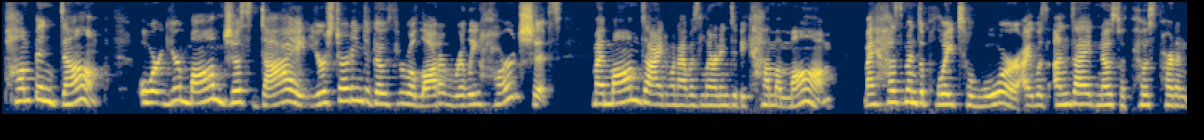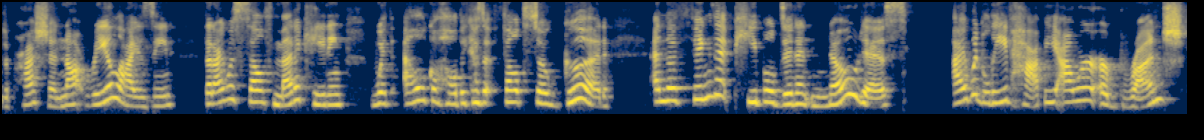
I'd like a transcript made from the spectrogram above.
Pump and dump. Or your mom just died. You're starting to go through a lot of really hardships. My mom died when I was learning to become a mom. My husband deployed to war. I was undiagnosed with postpartum depression, not realizing that I was self medicating with alcohol because it felt so good. And the thing that people didn't notice, I would leave happy hour or brunch,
